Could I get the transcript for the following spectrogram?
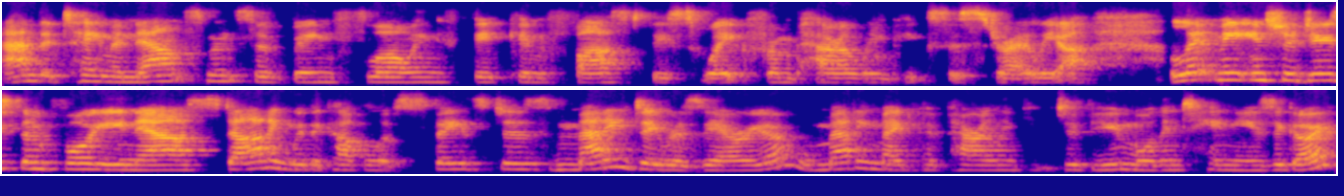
And the team announcements have been flowing thick and fast this week from Paralympics Australia. Let me introduce them for you now, starting with a couple of speedsters. Maddie De Rozario. Well, Maddie made her Paralympic debut more than 10 years ago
